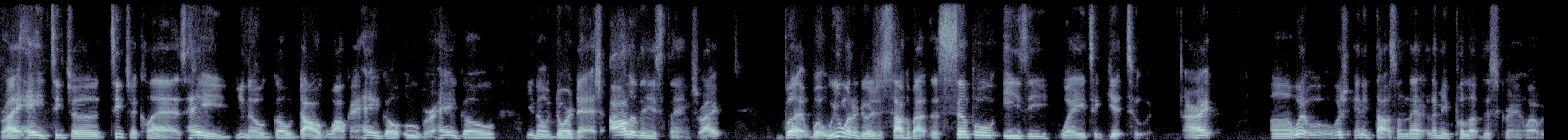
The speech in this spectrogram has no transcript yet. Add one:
Right. Hey, teach a teach a class. Hey, you know, go dog walking. Hey, go Uber. Hey, go, you know, DoorDash. All of these things, right? But what we want to do is just talk about the simple, easy way to get to it. All right. Uh, what, what, any thoughts on that? Let me pull up this screen while we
